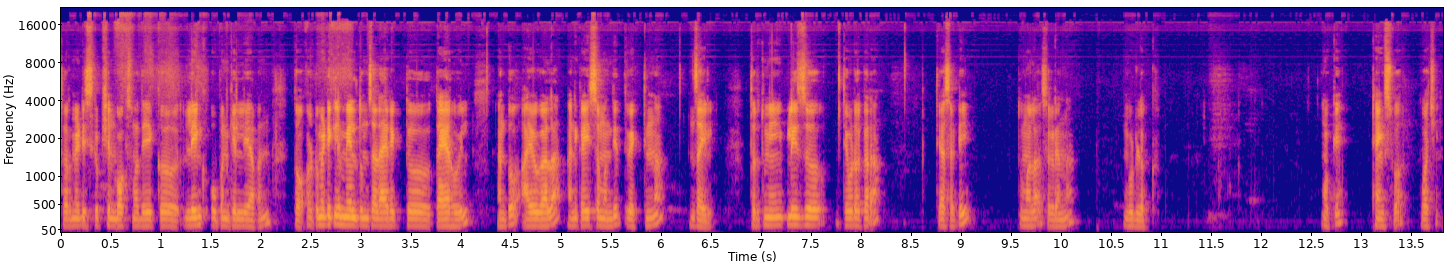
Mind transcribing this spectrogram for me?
तर मी डिस्क्रिप्शन बॉक्समध्ये एक लिंक ओपन केली आहे आपण. तो ऑटोमॅटिकली मेल तुमचा डायरेक्ट तयार होईल आणि तो आयोगाला आणि काही संबंधित व्यक्तींना जाईल. तर तुम्ही प्लीज तेवढं करा. त्यासाठी तुम्हाला सगळ्यांना good luck okay thanks for watching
